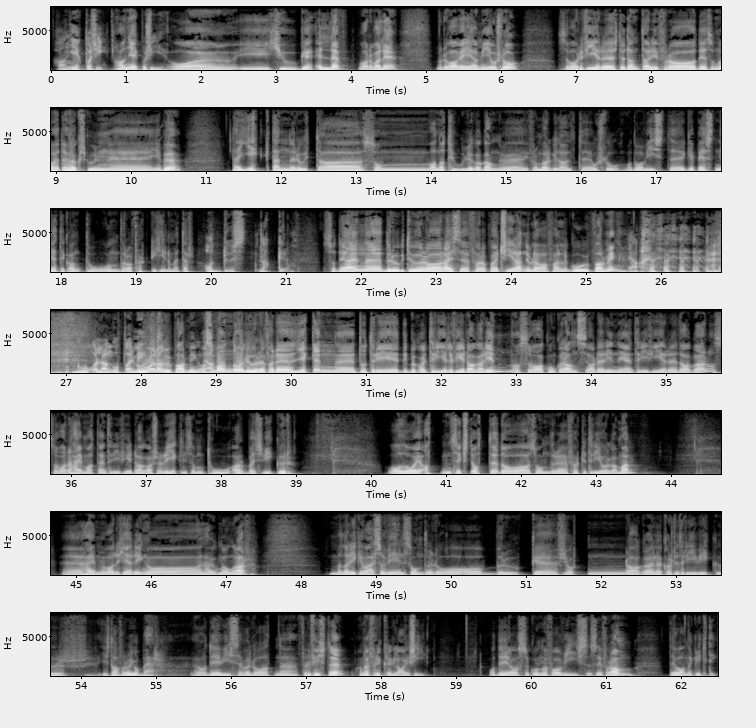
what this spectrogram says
Han gikk på ski. Han gikk på ski. Og eh, i 2011 var det vel det, når det var VM i Oslo, så var det fire studenter fra det som da heter Høgskolen eh, i Bø. De gikk den ruta som var naturlig å gange fra Mørgedal til Oslo. Og da viste GPS-en i etterkant 240 km. Og du snakker om. Så det er en uh, drug tur å reise for, på et skirenn. Det ble i hvert fall god oppvarming. Ja. god og lang oppvarming. God og lang oppvarming. Og så Ja. man da lure, for det gikk en uh, to-tre De bruker vel tre eller fire dager inn, og så var konkurranser der inne i en tre-fire dager, og så var det hjem igjen en tre-fire dager. Så det gikk liksom to arbeidsviker. Og da i 1868, da var Sondre 43 år gammel. Eh, hjemme var det kjerring og en haug med unger. Men allikevel så vel Sondre da å bruke 14 dager, eller kanskje tre uker, i stedet for å jobbe her. Og det viser vel da at han er, for det første, han er fryktelig glad i ski. Og det å kunne få vise seg fram, det var nok viktig.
